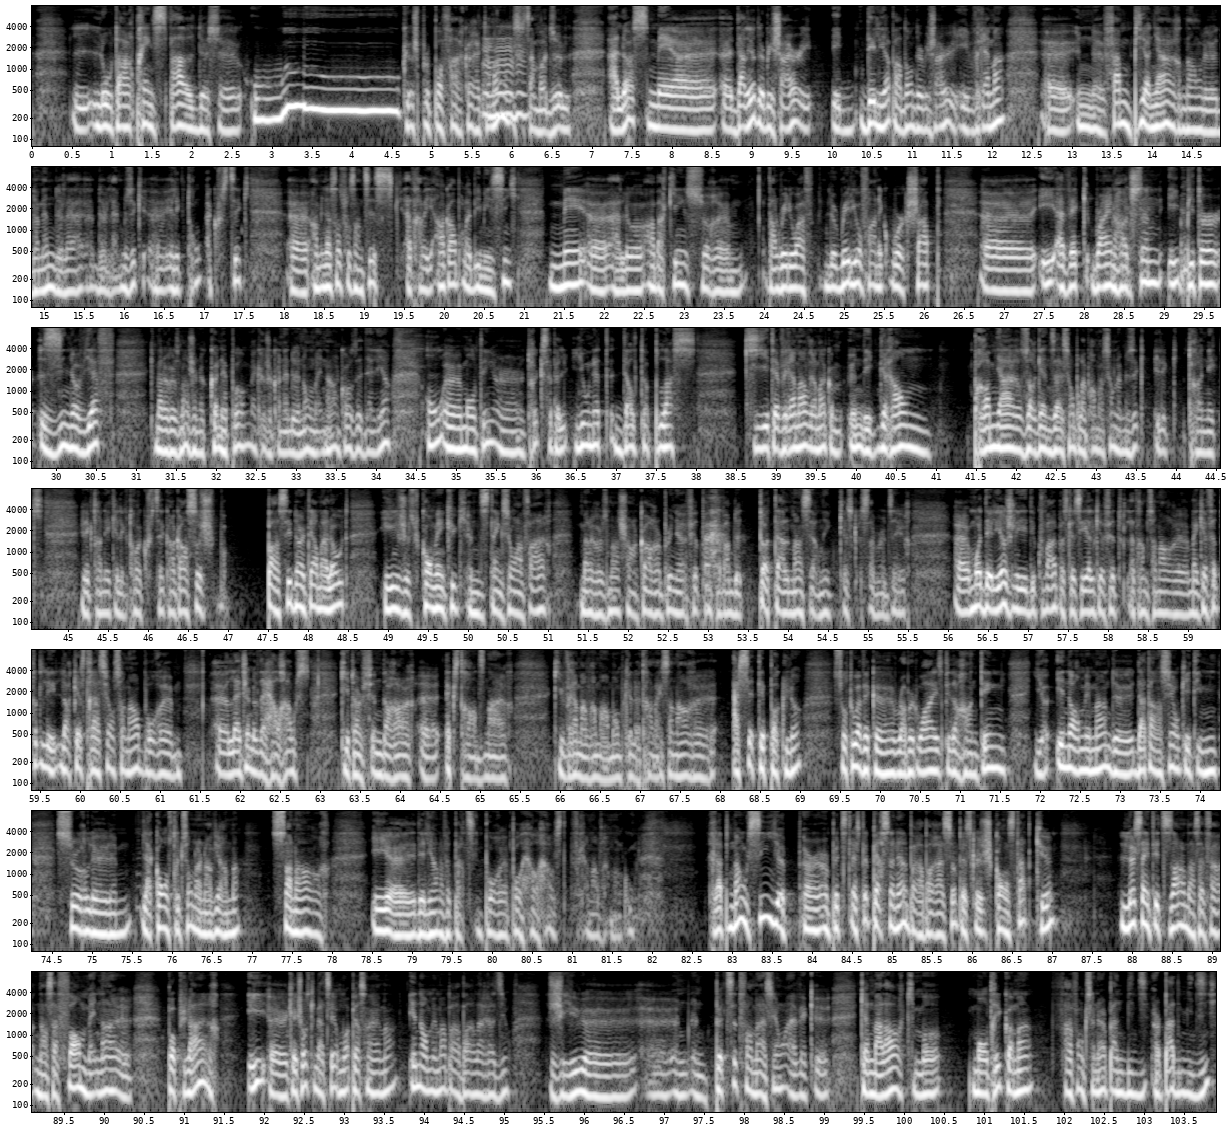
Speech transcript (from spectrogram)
l'auteur principal de ce ouh que je peux pas faire correctement Mhm. parce que ça module à l'os. Mais euh, euh, Dahlia Derbyshire et, et Delia, pardon, Derbyshire est vraiment euh, une femme pionnière dans le domaine de la, musique euh, électroacoustique. Euh, en 1966, elle a travaillé encore pour la BBC, mais euh, elle a embarqué sur dans le, radio, le Radiophonic Workshop et avec Brian Hodgson et Peter Zinoviev qui malheureusement je ne connais pas, mais que je connais de nom maintenant à cause de Delia, ont monté un truc qui s'appelle Unit Delta Plus, qui était vraiment, vraiment comme une des grandes premières organisations pour la promotion de la musique électronique, électronique, électroacoustique. Encore ça, je suis passé d'un terme à l'autre et je suis convaincu qu'il y a une distinction à faire. Malheureusement, je suis encore un peu néophyte être capable de totalement cerner qu'est-ce que ça veut dire. Euh, moi, Delia, je l'ai découvert parce que c'est elle qui a fait toute la trame sonore, euh, ben, qui a fait toute l'orchestration sonore pour euh, euh, Legend of the Hell House, qui est un film d'horreur extraordinaire, qui est vraiment, vraiment bon, que le travail sonore euh, à cette époque-là, surtout avec euh, Robert Wise puis The Hunting, il y a énormément d'attention qui a été mis sur la construction d'un environnement sonore. Et euh, Delia en a fait partie pour, euh, pour Hell House. C'était vraiment, vraiment cool. Rapidement aussi, il y a un, petit aspect personnel par rapport à ça, parce que je constate que le synthétiseur dans sa, forme maintenant populaire est quelque chose qui m'attire, moi, personnellement, énormément par rapport à la radio. J'ai eu euh, euh, une, petite formation avec euh, Ken Mallard qui m'a montré comment faire fonctionner un un pad MIDI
